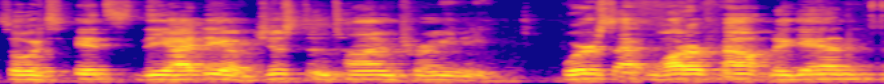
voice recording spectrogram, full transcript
So it's, it's the idea of just-in-time training. Where's that water fountain again?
